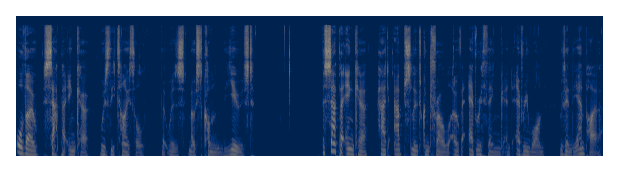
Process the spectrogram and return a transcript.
although Sapa Inca was the title that was most commonly used. The Sapa Inca had absolute control over everything and everyone within the empire.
